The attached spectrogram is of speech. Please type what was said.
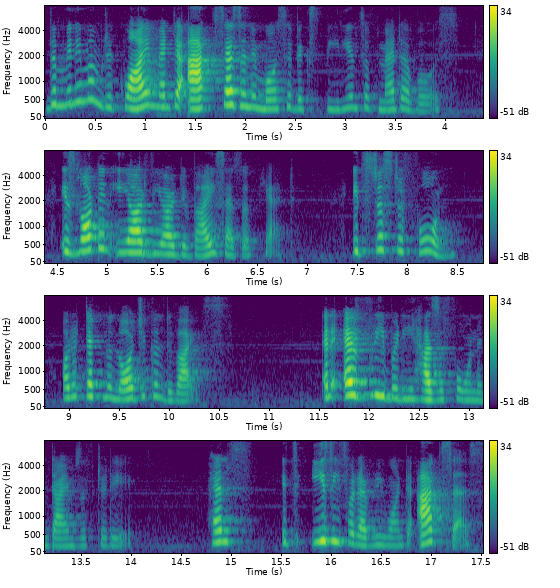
the minimum requirement to access an immersive experience of metaverse is not an AR VR device as of yet. It's just a phone or a technological device. And everybody has a phone in times of today. Hence, it's easy for everyone to access.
